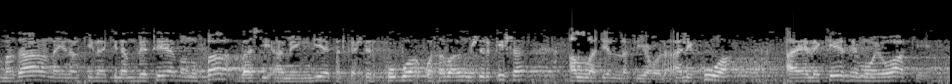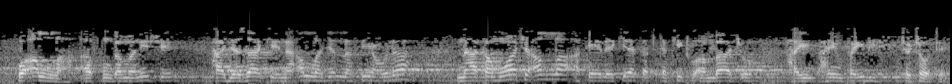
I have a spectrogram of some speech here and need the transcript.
madhara na ina- kina- kinamletea manufaa basi ameingia katika shirki kubwa kwa sababu amemshirikisha Allah jalla fi'ala alikuwa aelekeze moyo wake kwa Allah afungamanishe haja zake na Allah jalla fi'ala na akamwacha Allah akaelekea katika kitu ambacho hai- haimfaidi chochote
